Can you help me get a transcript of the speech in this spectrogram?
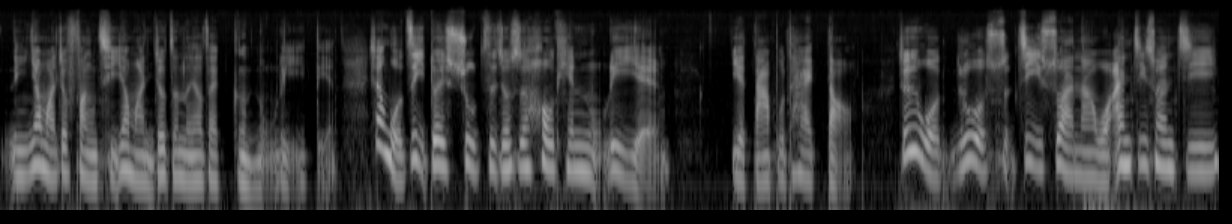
你要么就放弃，要么你就真的要再更努力一点。像我自己对数字，就是后天努力也也达不太到。就是我如果是计算呢，我按计算机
